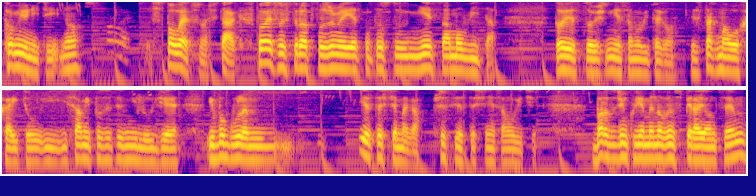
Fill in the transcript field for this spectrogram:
Community, no społeczność, tak. Społeczność, którą tworzymy jest po prostu niesamowita. To jest coś niesamowitego. Jest tak mało hejtu i, i sami pozytywni ludzie i w ogóle jesteście mega. Wszyscy jesteście niesamowici. Bardzo dziękujemy nowym wspierającym.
